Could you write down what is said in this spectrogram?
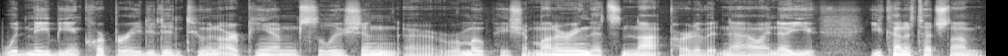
would maybe incorporated into an RPM solution, uh, remote patient monitoring, that's not part of it now? I know you you kind of touched on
